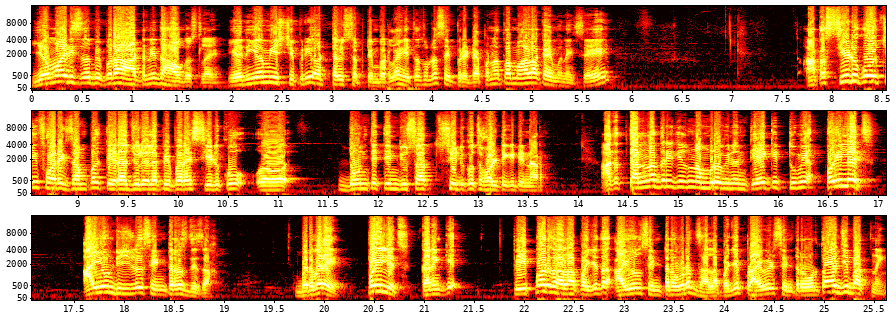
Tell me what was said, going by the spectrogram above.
एम आय डी सीचा पेपर हा आठ आणि दहा ऑगस्टला आहे. एन एम एस प्री अठ्ठावीस सप्टेंबरला हे तर थोडं सेपरेट आहे. पण आता मला काय म्हणायचं आहे? आता सिडकोची फॉर एक्झाम्पल तेरा जुलैला पेपर आहे. सिडको दोन ते तीन दिवसात सिडकोचं हॉल तिकीट येणार. आता त्यांना तरी तिथून नम्र विनंती आहे की तुम्ही पहिलेच आयोन डिजिटल सेंटरच देजा. बरोबर आहे? पहिलेच. कारण की पेपर झाला पाहिजे तर आयोन सेंटरवरच झाला पाहिजे. प्रायव्हेट सेंटरवर तर अजिबात नाही.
